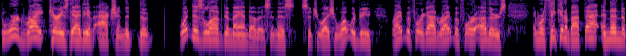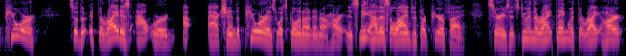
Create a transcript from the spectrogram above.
The word right carries the idea of action. The, the, what does love demand of us in this situation? What would be right before God, right before others? And we're thinking about that. And then the pure, so the, if the right is outward action, the pure is what's going on in our heart. And it's neat how this aligns with our Purify series. It's doing the right thing with the right heart.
